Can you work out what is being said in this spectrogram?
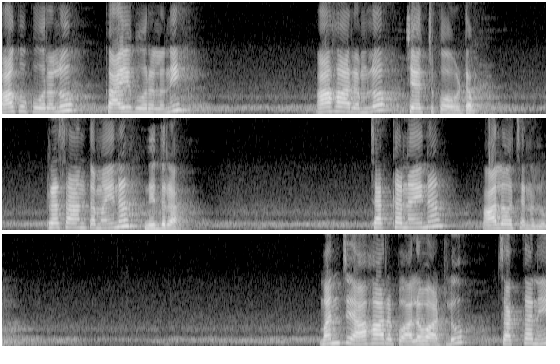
ఆకుకూరలు కాయగూరలని ఆహారంలో చేర్చుకోవటం. ప్రశాంతమైన నిద్ర చక్కనైన ఆలోచనలు మంచి ఆహారపు అలవాట్లు చక్కని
